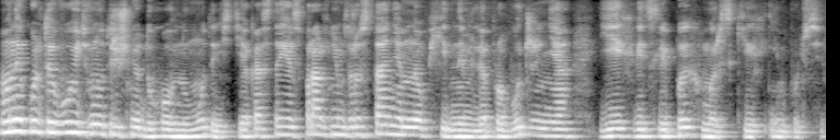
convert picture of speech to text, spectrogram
Вони культивують внутрішню духовну мудрість, яка стає справжнім зростанням, необхідним для пробудження їх від сліпих мирських імпульсів.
